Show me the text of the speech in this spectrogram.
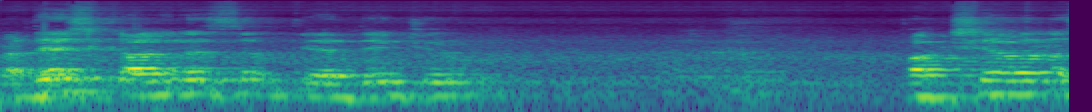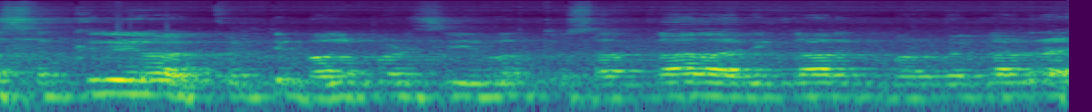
ಪ್ರದೇಶ ಕಾಂಗ್ರೆಸ್ ಸಮಿತಿ ಅಧ್ಯಕ್ಷರು ಪಕ್ಷವನ್ನು ಸಕ್ರಿಯವಾಗಿ ಕಟ್ಟಿ ಬಲಪಡಿಸಿ ಇವತ್ತು ಸರ್ಕಾರ ಅಧಿಕಾರಕ್ಕೆ ಬರಬೇಕಾದ್ರೆ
